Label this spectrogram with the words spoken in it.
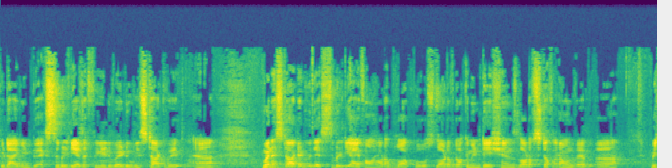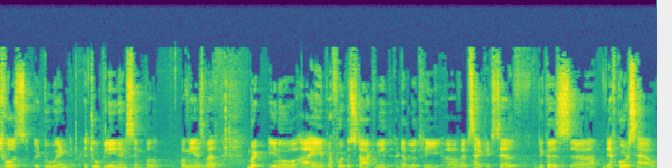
To dive into accessibility as a field, where do we start with? Uh, when I started with accessibility, I found a lot of blog posts, a lot of documentations, a lot of stuff around web, uh, which was too and too plain and simple for me as well. But you know, I prefer to start with W3 uh, website itself because uh, they of course have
